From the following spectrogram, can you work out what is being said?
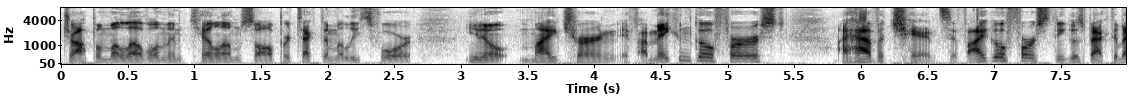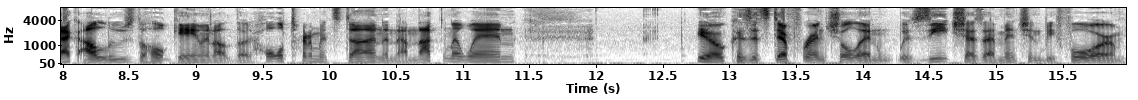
drop him a level and then kill him. So I'll protect him at least for you know my turn. If I make him go first, I have a chance. If I go first and he goes back to back, I'll lose the whole game and I'll, the whole tournament's done and I'm not going to win. You know, because it's differential. And with Tzeentch, as I mentioned before,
